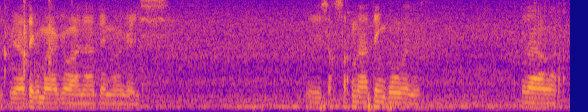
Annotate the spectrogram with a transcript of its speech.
Tignan natin kung magagawa natin mga guys. Isaksak natin kung ano. Wala nga.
